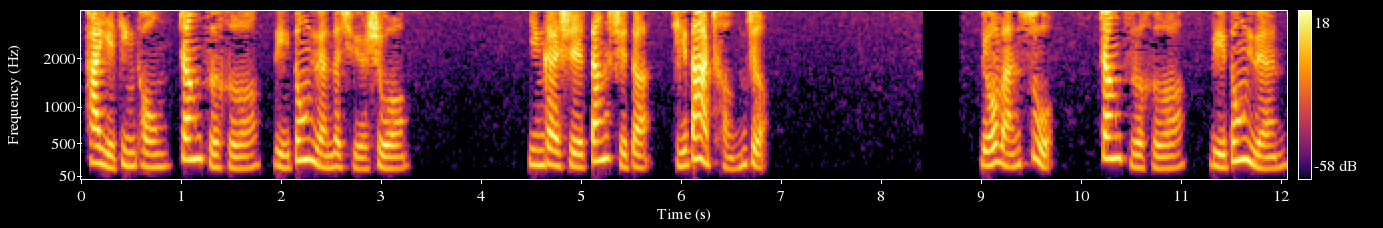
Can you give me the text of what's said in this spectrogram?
他也精通张子和、李东垣的学说，应该是当时的。集大成者，刘完素、张子和、李东垣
